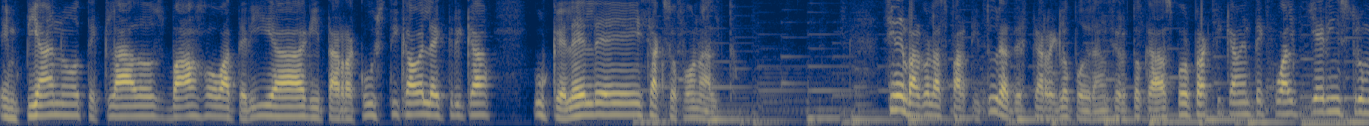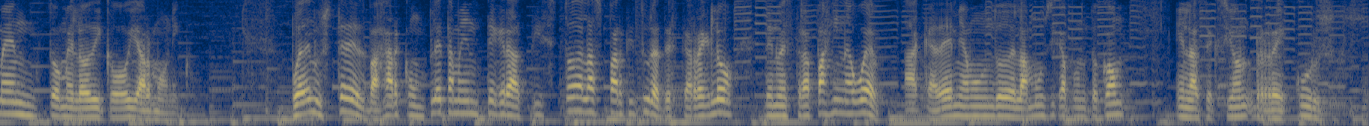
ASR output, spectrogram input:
en piano, teclados, bajo, batería, guitarra acústica o eléctrica, ukelele y saxofón alto. Sin embargo, las partituras de este arreglo podrán ser tocadas por prácticamente cualquier instrumento melódico y armónico. Pueden ustedes bajar completamente gratis todas las partituras de este arreglo de nuestra página web academiamundodelamusica.com en la sección Recursos.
